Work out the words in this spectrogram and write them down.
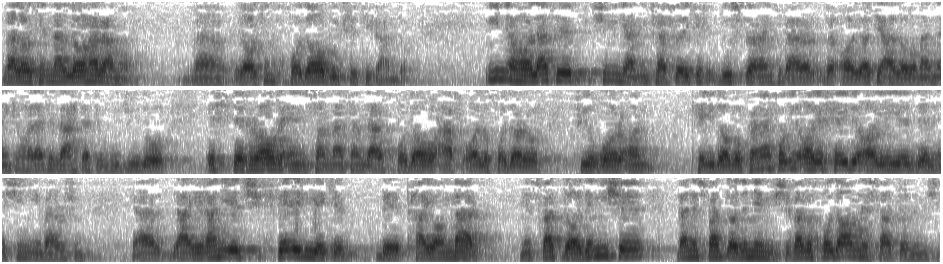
ولکن الله رما و لکن خدا بود که تیر انداخت. این حالت چی میگن؟ این کسایی که دوست دارن که به آیاتی علاقه که حالت وحدت وجود و استقراق انسان مثلا در خدا و افعال خدا رو توی قرآن پیدا بکنن. خب این آیه خیلی آیه دلنشینیه براشون. دقیقا یه فعلیه که به پیامبر نسبت داده میشه و نسبت داده نمیشه و به خدا هم نسبت داده میشه.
